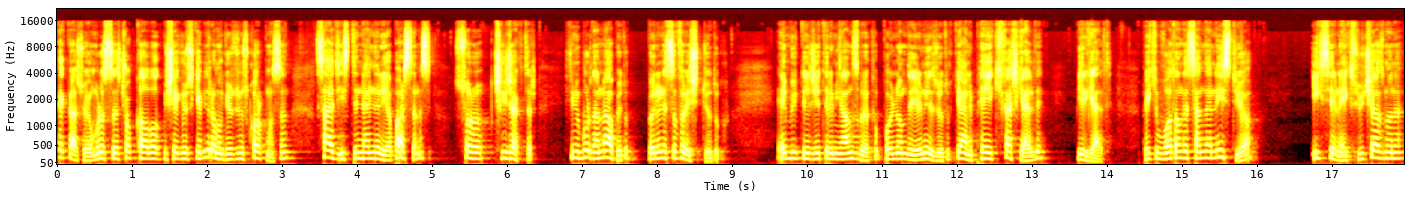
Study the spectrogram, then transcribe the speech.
Tekrar söylüyorum. Burası çok kalabalık bir şey gözükebilir ama gözünüz korkmasın. Sadece istenilenleri yaparsanız soru çıkacaktır. Şimdi buradan ne yapıyorduk? Böleni sıfır eşitliyorduk. En büyük derece terimi yalnız bırakıp polinomda yerine yazıyorduk. Yani P2 kaç geldi? 1 geldi. Peki bu vatandaş senden ne istiyor? X yerine eksi 3 yazmanı.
